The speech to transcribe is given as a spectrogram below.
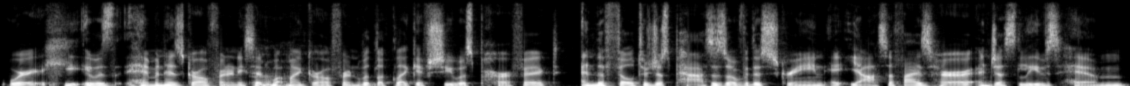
Where he it was him and his girlfriend, and he said what my girlfriend would look like if she was perfect. And the filter just passes over the screen, it yassifies her and just leaves him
